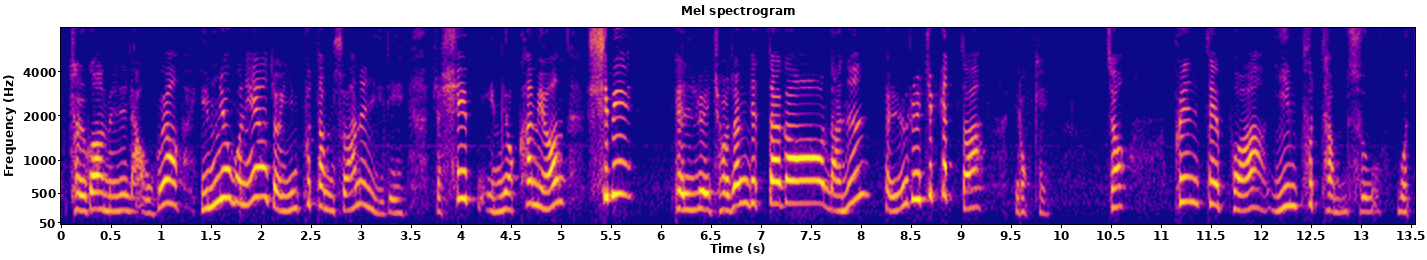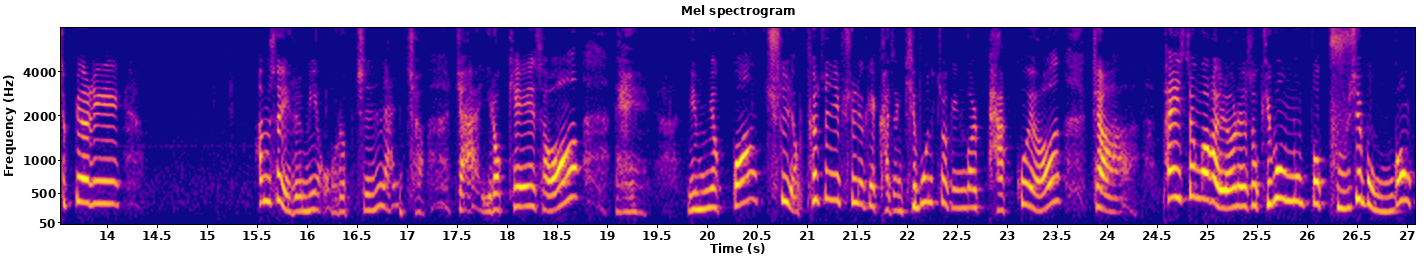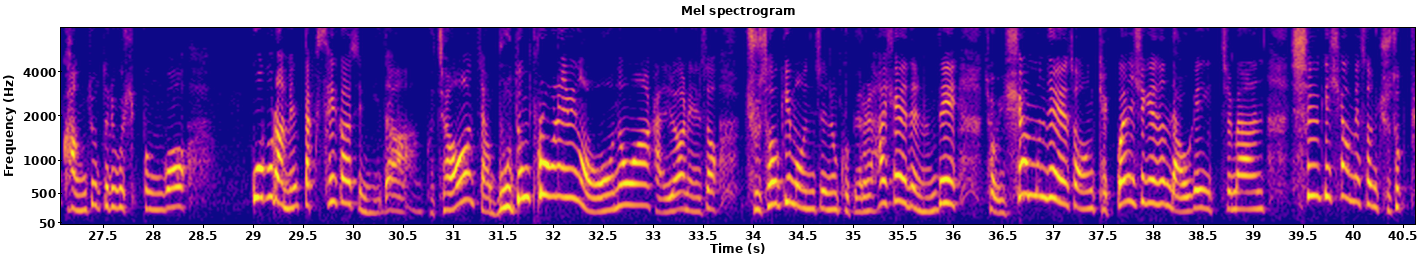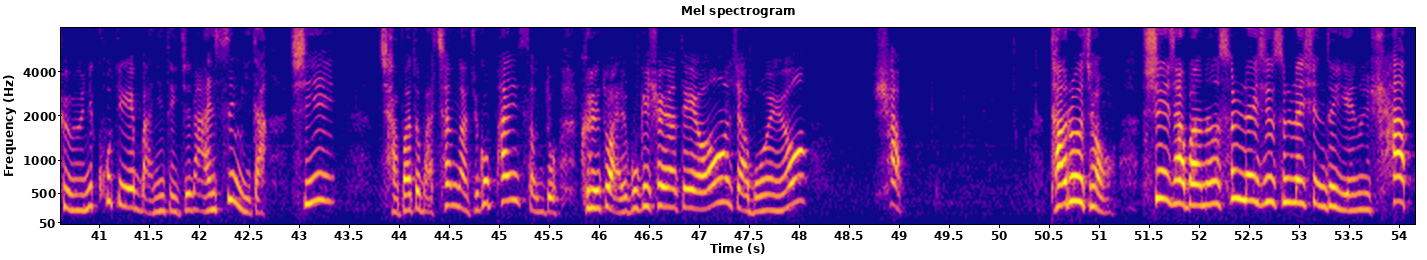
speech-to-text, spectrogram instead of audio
결과 화면이 나오고요. 입력은 해야죠. 인풋 함수 하는 일이. 자, 10 입력하면 10이 밸류에 저장됐다가 나는 밸류를 찍겠다. 이렇게. 그죠? 프린트프와 인풋 함수. 뭐 특별히 함수 이름이 어렵지는 않죠. 자, 이렇게 해서 예, 입력과 출력, 표준 입출력이 가장 기본적인 걸 봤고요. 자, 파이썬과 관련해서 기본 문법 굳이 본 거, 강조드리고 싶은 거 꼽으라면 딱 세 가지입니다. 그쵸? 자, 모든 프로그래밍 언어와 관련해서 주석이 뭔지는 구별을 하셔야 되는데, 저희 시험 문제에선 객관식에선 나오겠지만, 실기 시험에선 주석 표현이 코드에 많이 되지는 않습니다. 시, 자바도 마찬가지고, 파이썬도. 그래도 알고 계셔야 돼요. 자, 뭐예요? 샵. 다르죠? C 자바는 슬래시 슬래시인데 얘는 샵.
